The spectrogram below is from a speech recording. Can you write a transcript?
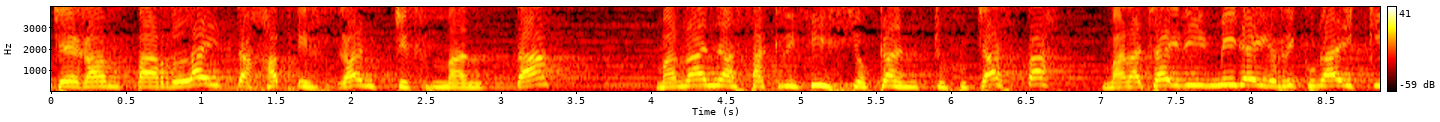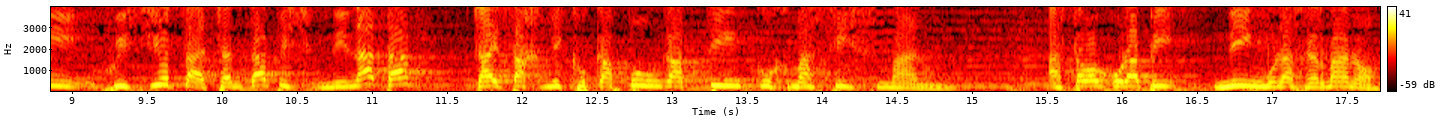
chegan parlaita hap manta, manaña sacrificio canchu huchaspa, manachayri millay rikunaiki juiciota chantapis ninata, chaytaq mikhukapunga tinkuj masisman. Hasta urapi nin munas hermano.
